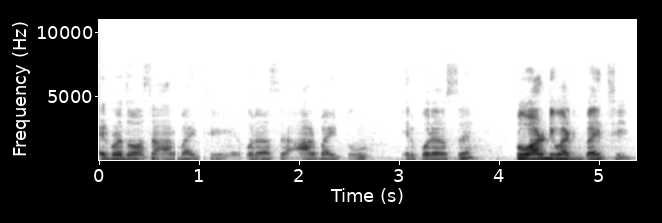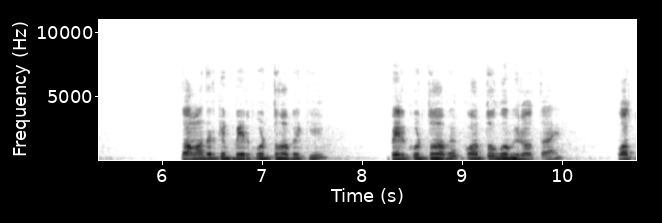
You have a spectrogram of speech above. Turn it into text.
এরপরে দেওয়া আছে আর বাই থ্রি এরপরে আছে আর বাই টু এরপরে আছে two R divided by three তো আমাদেরকে বের করতে হবে কি? বের করতে হবে কত গভীরতায়? কত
